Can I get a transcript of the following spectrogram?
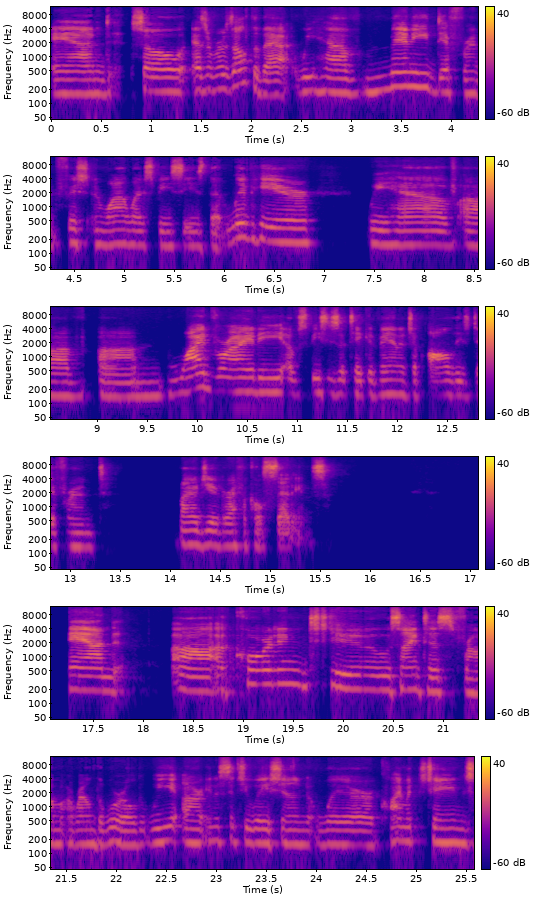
And so as a result of that, we have many different fish and wildlife species that live here. We have a um, wide variety of species that take advantage of all these different biogeographical settings. And uh, according to scientists from around the world, we are in a situation where climate change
